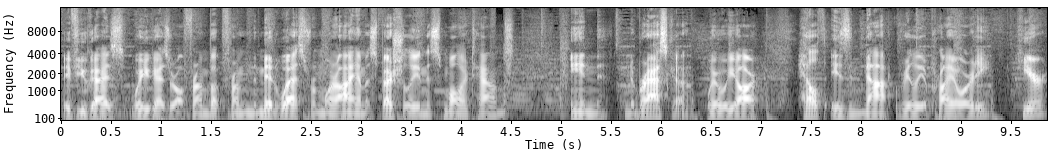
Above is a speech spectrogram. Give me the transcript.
if you guys where you guys are all from, but from the Midwest, from where I am, especially in the smaller towns in Nebraska where we are, health is not really a priority here.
